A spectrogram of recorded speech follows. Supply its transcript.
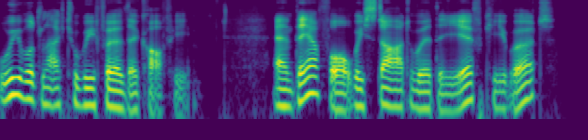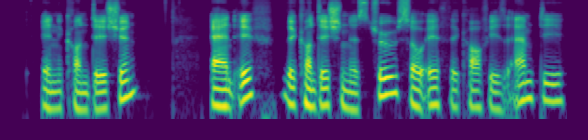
we would like to refill the coffee. And therefore we start with the if keyword in condition. And if the condition is true, so if the coffee is empty,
